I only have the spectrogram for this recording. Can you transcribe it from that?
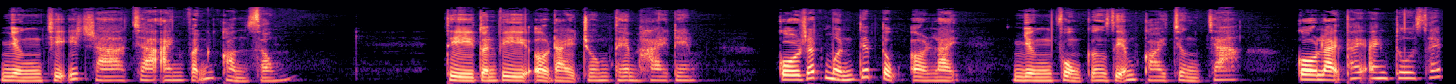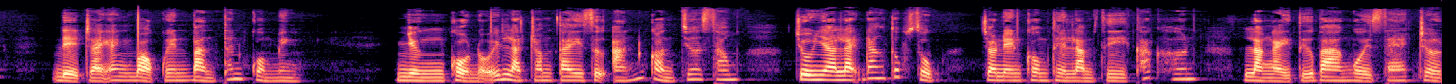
nhưng chỉ ít ra cha anh vẫn còn sống. Thì Tuấn Vy ở Đài Trung thêm hai đêm. Cô rất muốn tiếp tục ở lại, nhưng Phùng Cương Diễm coi chừng cha, cô lại thay anh thu xếp để tránh anh bỏ quên bản thân của mình. Nhưng khổ nỗi là trong tay dự án còn chưa xong, chủ nhà lại đang thúc giục, cho nên không thể làm gì khác hơn là ngày thứ ba ngồi xe trở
